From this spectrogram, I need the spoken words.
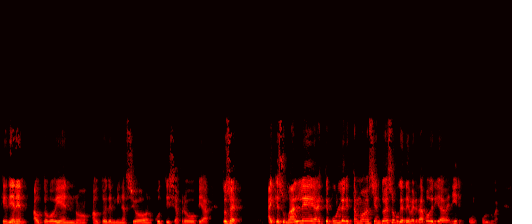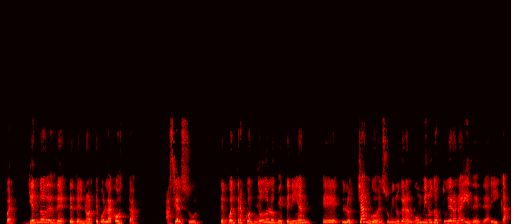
que tienen autogobierno, autodeterminación, justicia propia. Entonces, hay que sumarle a este puzzle que estamos haciendo eso porque de verdad podría venir un, lugar. Bueno, yendo desde, desde, el norte por la costa hacia el sur, te encuentras con todo lo que tenían eh, los changos en su minuto, en algún minuto estuvieron ahí, desde Arica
